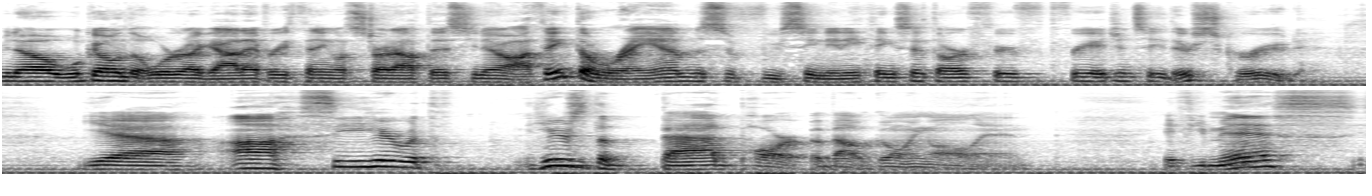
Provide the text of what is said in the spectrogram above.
you know, we'll go in the order I got everything. Let's start out this. You know, I think the Rams, if we've seen anything so far through free agency, they're screwed. Yeah. Uh, see here with here's the bad part about going all in. If you miss,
